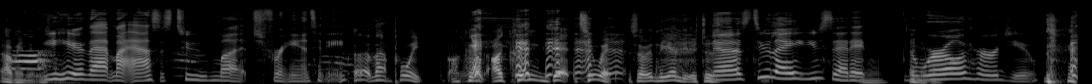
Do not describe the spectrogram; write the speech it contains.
I mean, it was You hear that? My ass is too much for Anthony. at that point I couldn't I couldn't get to it. So in the end, it just. no, it's too late. You said it. Mm, The anyway. world heard you.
